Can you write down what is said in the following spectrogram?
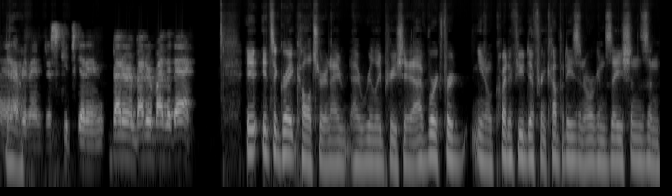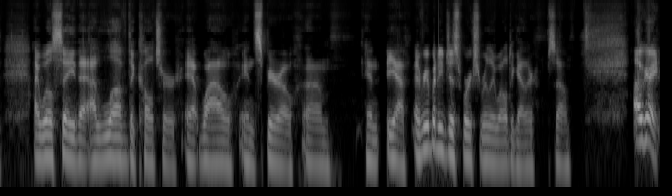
yeah. everything just keeps getting better and better by the day it, it's a great culture and I, I really appreciate it. I've worked for, you know, quite a few different companies and organizations. And I will say that I love the culture at WOW and Spiro. Um, and yeah, everybody just works really well together. So, oh, great.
